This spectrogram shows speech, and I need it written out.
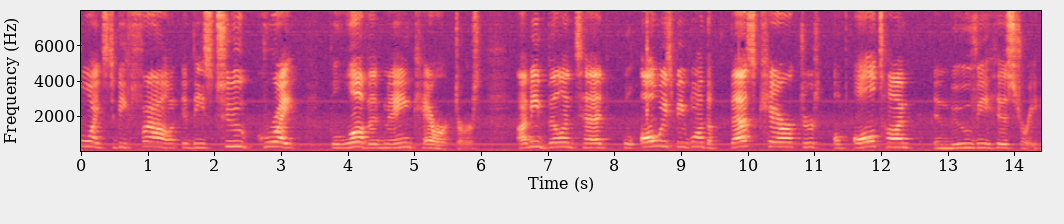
points to be found in these two great, beloved main characters. I mean, Bill and Ted will always be one of the best characters of all time in movie history.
